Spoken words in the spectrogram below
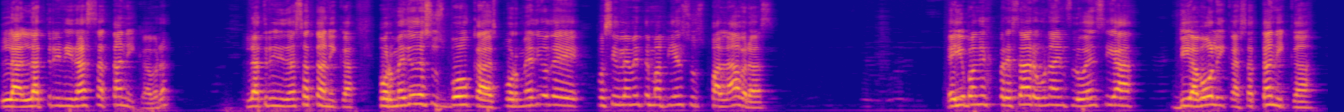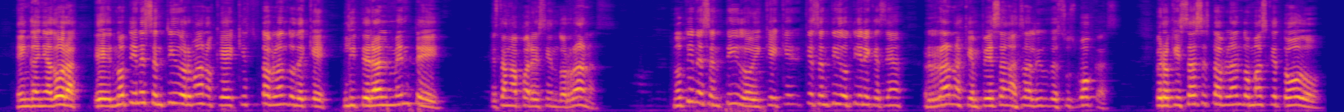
la, Trinidad satánica, ¿verdad? La Trinidad satánica, por medio de sus bocas, por medio de posiblemente más bien sus palabras, ellos van a expresar una influencia diabólica, satánica, engañadora. Eh, no tiene sentido, hermano, que, esto está hablando de que literalmente están apareciendo ranas. No tiene sentido. ¿Y qué, qué, sentido tiene que sean ranas que empiezan a salir de sus bocas? Pero quizás está hablando más que todo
